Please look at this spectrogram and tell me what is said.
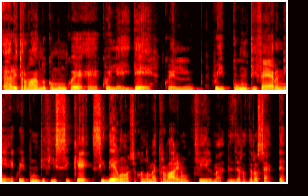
ritrovando comunque eh, quelle idee, quel, quei punti fermi e quei punti fissi che si devono secondo me trovare in un film di 007,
